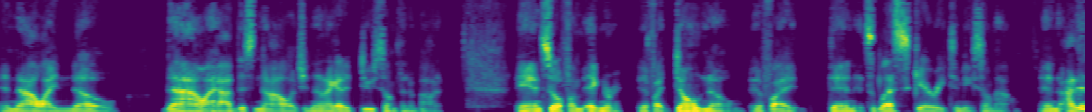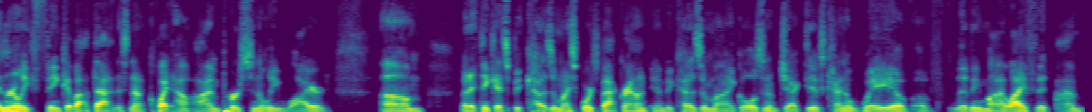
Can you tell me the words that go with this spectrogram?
and now I know, now I have this knowledge and then I got to do something about it. And so if I'm ignorant, if I don't know, if I then it's less scary to me somehow. And I didn't really think about that. That's not quite how I'm personally wired. Um, but I think that's because of my sports background and because of my goals and objectives kind of way of, of living my life that I'm,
